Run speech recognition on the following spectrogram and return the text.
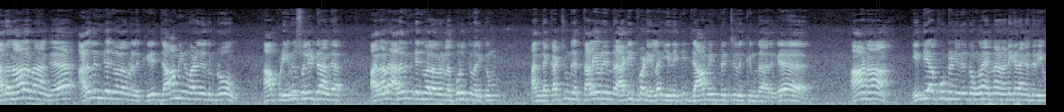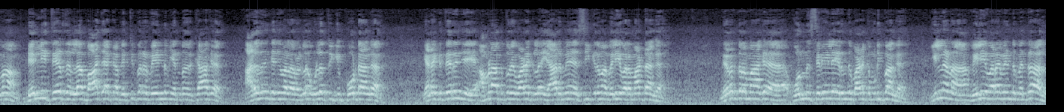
அதனால நாங்க அரவிந்த் கெஜ்ரிவால் அவர்களுக்கு ஜாமீன் வழங்குகின்றோம் அப்படின்னு சொல்லிட்டாங்க. அதனால அரவிந்த் கெஜ்ரிவால் அவர்களை பொறுத்த வரைக்கும் அந்த கட்சியுடைய தலைவர் என்ற அடிப்படையில் இன்னைக்கு ஜாமீன் பெற்றிருக்கின்றாருங்க. ஆனா இந்தியா கூட்டணி இருக்கவங்க என்ன நினைக்கிறாங்க தெரியுமா? டெல்லி தேர்தலில் பாஜக வெற்றி பெற வேண்டும் என்பதற்காக அரவிந்த் கெஜ்ரிவால் அவர்களை உள்ள தூக்கி போட்டாங்க. எனக்கு தெரிஞ்சு அமலாக்கத்துறை வழக்கில் யாருமே சீக்கிரமா வெளியே வர மாட்டாங்க நிரந்தரமாக ஒன்று சிறையிலே இருந்து வழக்க முடிப்பாங்க. இல்லைனா வெளியே வர வேண்டும் என்றால்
